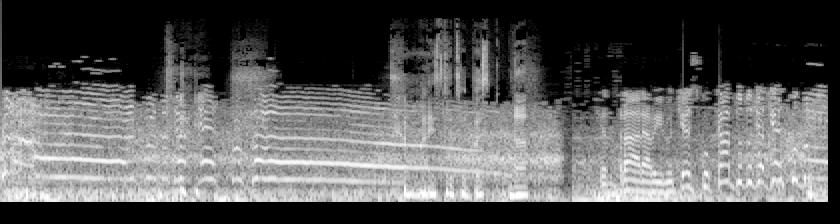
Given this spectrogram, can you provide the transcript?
Gol! Dudu Georgescu! Maestru Țopescu. Da. Centrarea lui Lucescu, cap Dudu Georgescu, gol!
